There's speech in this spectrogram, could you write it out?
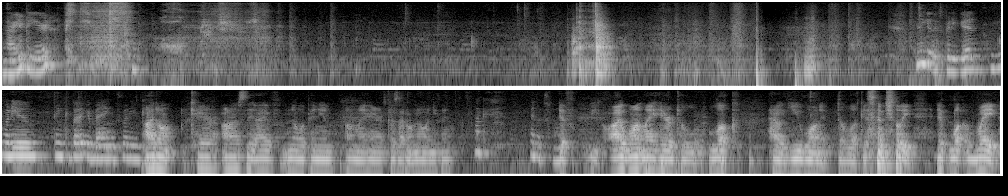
Now your beard. I think it looks pretty good. What do you think about your bangs? What do you? I don't care. Honestly, I have no opinion on my hair because I don't know anything. Okay, it looks fine. If I want my hair to look how you want it to look, essentially. If wha- wait,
